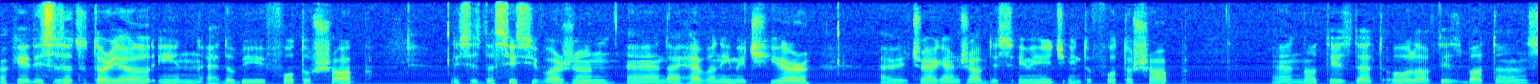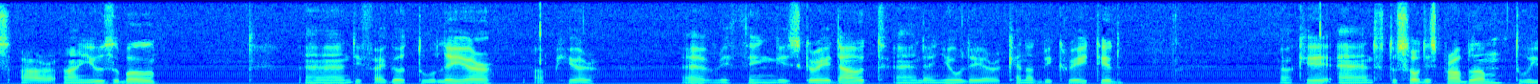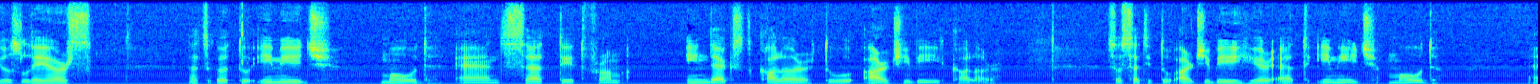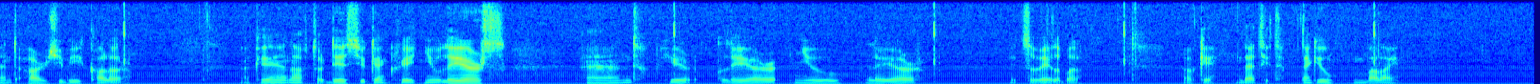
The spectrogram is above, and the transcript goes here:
Okay, this is a tutorial in Adobe Photoshop. This is the CC version and I have an image here. I will drag and drop this image into Photoshop and notice that all of these buttons are unusable and if I go to layer up here everything is grayed out and a new layer cannot be created okay and to solve this problem to use layers let's go to image mode and set it from indexed color to RGB color. So set it to RGB here at image mode and RGB color. Okay and after this you can create new layers and here layer new layer it's available okay that's it. Thank you. Bye bye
